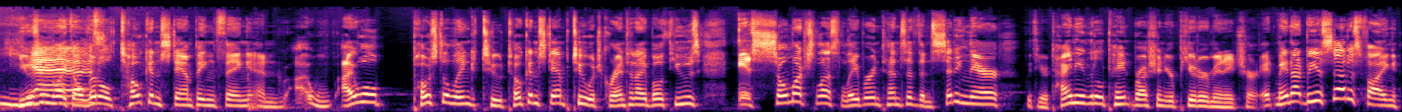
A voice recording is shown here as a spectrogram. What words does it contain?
Using like a little token stamping thing, and I, I will post a link to Token Stamp 2, which Grant and I both use, is so much less labor intensive than sitting there with your tiny little paintbrush and your pewter miniature. It may not be as satisfying,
